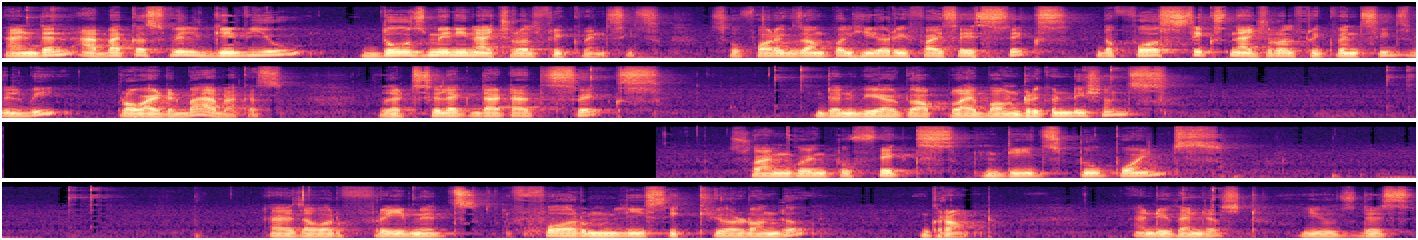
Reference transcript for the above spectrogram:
and then Abaqus will give you those many natural frequencies. So for example, here if I say 6, the first 6 natural frequencies will be provided by Abaqus. Let's select that at 6 Then we have to apply boundary conditions. So I'm going to fix these two points as our frame is firmly secured on the ground and you can just use this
